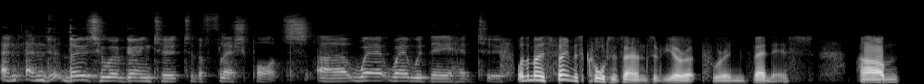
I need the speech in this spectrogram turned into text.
And and those who were going to, to the flesh pots, uh, where where would they head to? Well, the most famous courtesans of Europe were in Venice, um,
